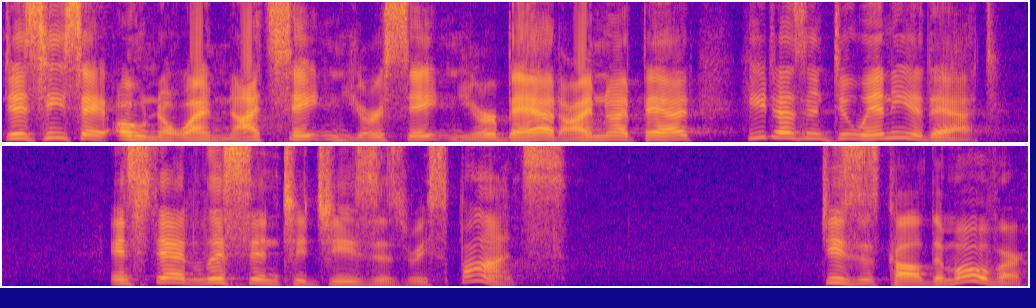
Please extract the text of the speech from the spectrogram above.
Does he say, oh, no, I'm not Satan, you're Satan, you're bad, I'm not bad? He doesn't do any of that. Instead, listen to Jesus' response. Jesus called them over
